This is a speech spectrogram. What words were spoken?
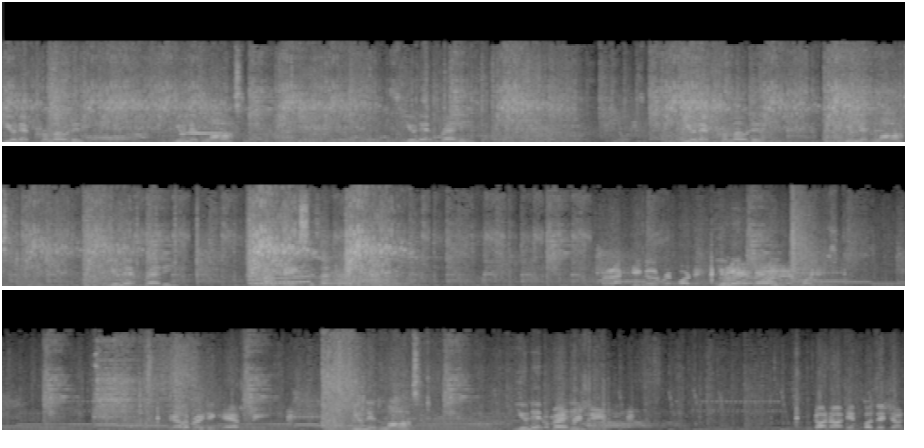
Unit promoted. Unit lost. Unit ready. Unit promoted. Unit lost. Unit ready. Our base is under attack. Black Eagle reporting. Unit Yes, ready. reporting. Calibrating airspeed. Unit lost. Unit Command ready. received. Gunner in position.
